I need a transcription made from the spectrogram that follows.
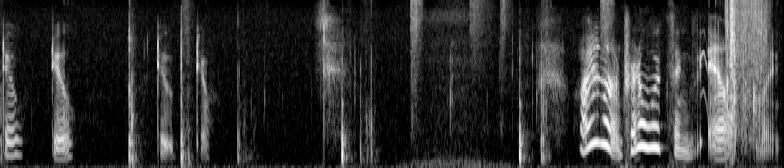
do do do do. I don't know, I'm trying to work things out. Like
